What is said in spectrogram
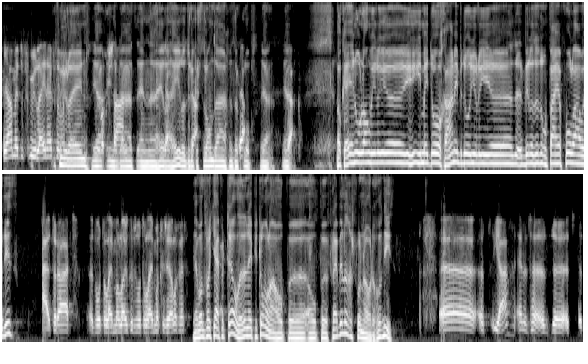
Ja, met de Formule 1 heeft er Formule wat- 1, ja, inderdaad. En eh, hele, Ja. hele drukke Ja. stranddagen, dat Ja. klopt. Ja, ja. Oké, en hoe lang willen jullie eh, hiermee doorgaan? Ik bedoel, jullie eh, willen het nog een paar jaar volhouden, dit? Uiteraard. Het wordt alleen maar leuker, het wordt alleen maar gezelliger. Ja, want wat jij vertelde, dan heb je toch wel een hoop, hoop vrijwilligers voor nodig, of niet? Eh, het, ja, en het, eh, de, het, het,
